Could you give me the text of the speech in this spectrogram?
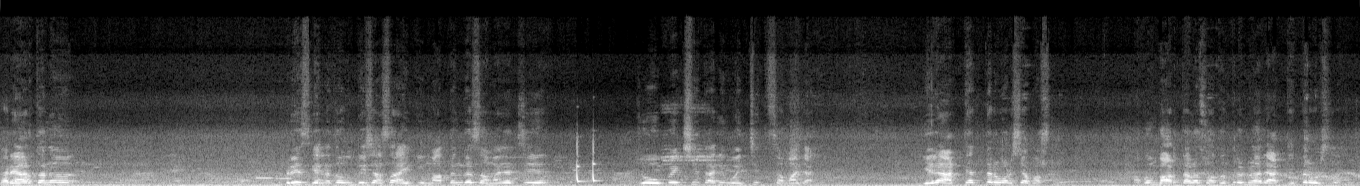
खऱ्या अर्थानं प्रेस घेण्याचा उद्देश असा आहे की मातंग समाजाचे जो उपेक्षित आणि वंचित समाज आहे गेल्या अठ्ठ्याहत्तर वर्षापासून आपण भारताला स्वातंत्र्य मिळाले अठ्ठ्याहत्तर वर्ष झाले.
